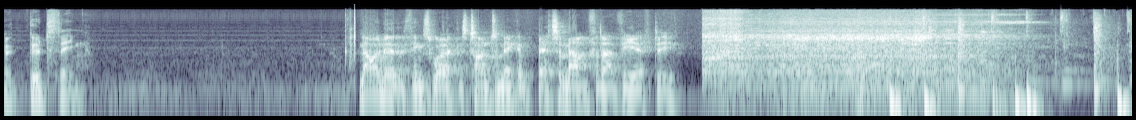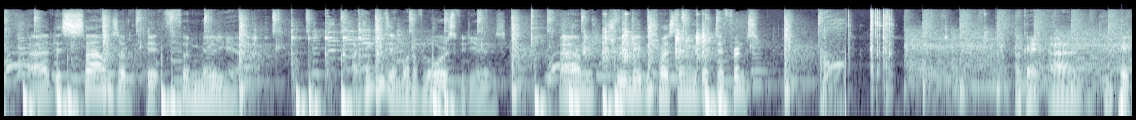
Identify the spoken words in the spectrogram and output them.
a good thing. Now I know that things work, it's time to make a better mount for that VFD. Uh, this sounds a bit familiar. I think he's in one of Laura's videos. Um, should we maybe try something a bit different? Okay, uh, you pick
